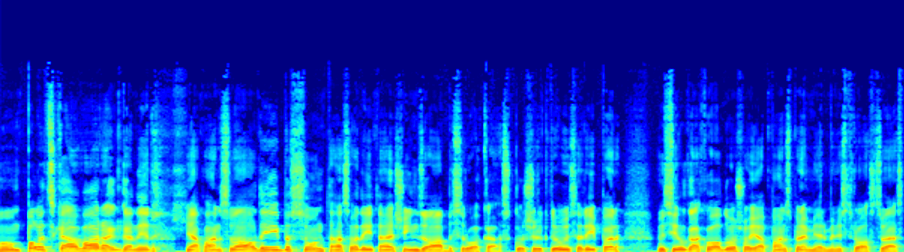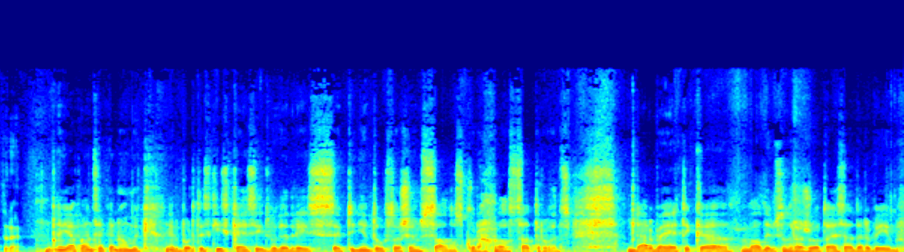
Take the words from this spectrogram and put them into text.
Un politiskā vara gan ir Japānas valdības un tās vadītāja Šinzo Abes rokās, kurš ir kļuvis arī par visilgāk valdošo Japānas premjerministru valsts vēsturē. Japānas ekonomika ir burtiski izkaisīta par gandrīz 7000 salus, kurā valsts atrodas. Darba etika, valdības un ražotāja sadarbība,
